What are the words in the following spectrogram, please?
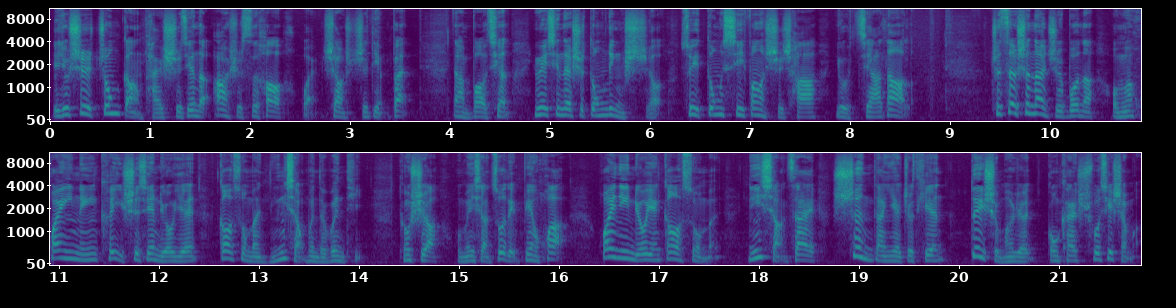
也就是中港台时间的二十四号晚上十点半。那很抱歉，因为现在是冬令时哦，所以东西方的时差又加大了。这次圣诞直播呢，我们欢迎您可以事先留言告诉我们您想问的问题。同时啊，我们也想做点变化。欢迎您留言告诉我们，你想在圣诞夜这天对什么人公开说些什么？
